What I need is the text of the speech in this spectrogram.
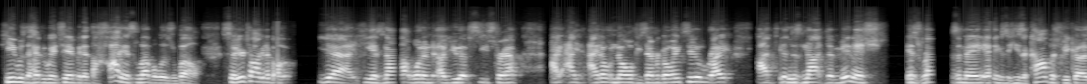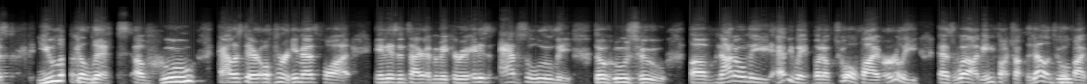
He was the heavyweight champion at the highest level as well. So you're talking about yeah, he has not won a UFC strap. I, I, I don't know if he's ever going to, right? I it does not diminish his resume and things that he's accomplished because you look at a list of who Alistair Overeem has fought in his entire MMA career. It is absolutely the who's who of not only heavyweight, but of 205 early as well. I mean, he fought Chuck Liddell at 205.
